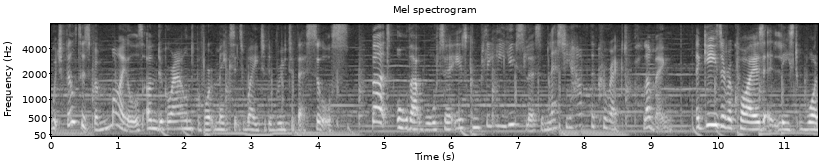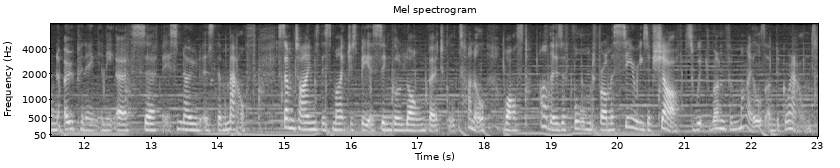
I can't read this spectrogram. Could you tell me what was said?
which filters for miles underground before it makes its way to the root of their source. But all that water is completely useless unless you have the correct plumbing. A geyser requires at least one opening in the Earth's surface, known as the mouth. Sometimes this might just be a single long vertical tunnel, whilst others are formed from a series of shafts which run for miles underground.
